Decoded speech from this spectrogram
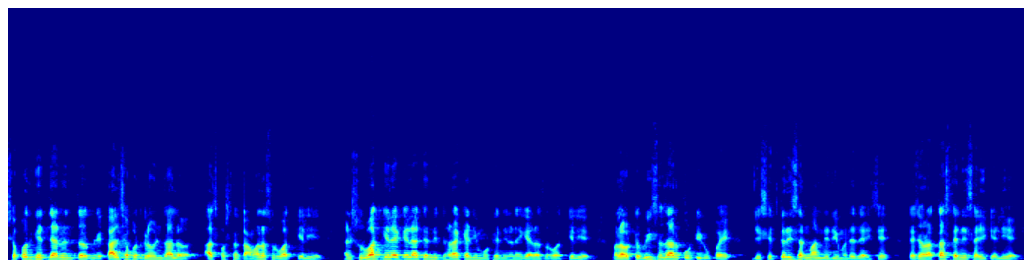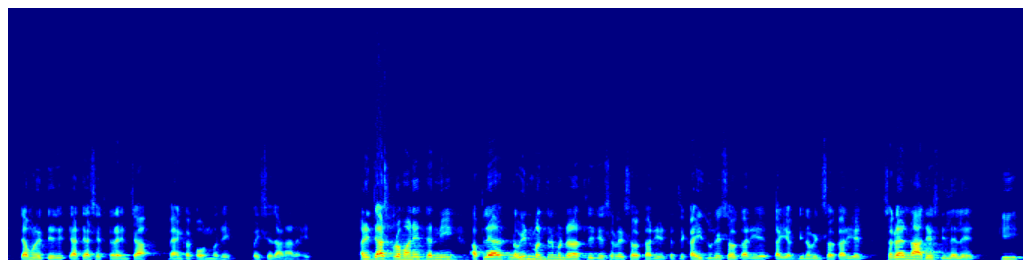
शपथ घेतल्यानंतर म्हणजे काल शपथ ग्रहण झालं आजपासून कामाला सुरुवात केली आहे. आणि सुरुवात केल्या केल्या त्यांनी धडाक्याने मोठे निर्णय घ्यायला सुरुवात केली आहे. मला वाटतं वीस हजार कोटी रुपये जे शेतकरी सन्मान निधीमध्ये द्यायचे आहेत त्याच्यावर आत्ताच त्यांनी सही केली आहे. त्यामुळे ते त्या त्या शेतकऱ्यांच्या बँक अकाउंटमध्ये पैसे जाणार आहेत. आणि त्याचप्रमाणे त्यांनी आपल्या नवीन मंत्रिमंडळातले जे सगळे सहकारी आहेत त्यातले काही जुने सहकारी आहेत काही अगदी नवीन सहकारी आहेत सगळ्यांना आदेश दिलेले आहेत की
